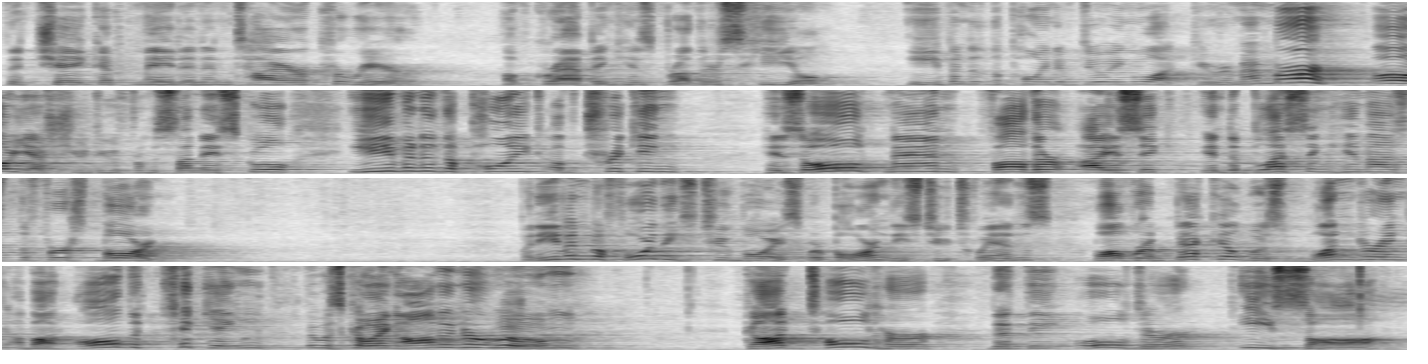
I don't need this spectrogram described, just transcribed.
that Jacob made an entire career of grabbing his brother's heel even to the point of doing what? Do you remember? Oh, yes, you do from Sunday school. Even to the point of tricking his old man, father Isaac, into blessing him as the firstborn. But even before these two boys were born, these two twins, while Rebekah was wondering about all the kicking that was going on in her womb, God told her that the older Esau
